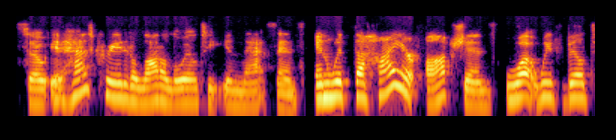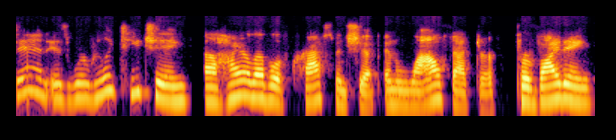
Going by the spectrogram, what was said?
So it has created a lot of loyalty in that sense. And with the higher options, what we've built in is we're really teaching a higher level of craftsmanship and wow factor, providing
